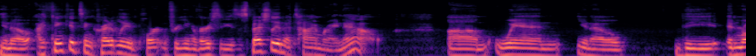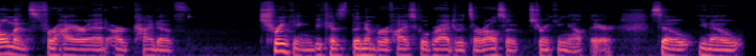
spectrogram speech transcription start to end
You know, I think it's incredibly important for universities, especially in a time right now um, when you know the enrollments for higher ed are kind of shrinking because the number of high school graduates are also shrinking out there. So you know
